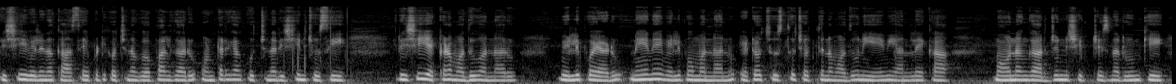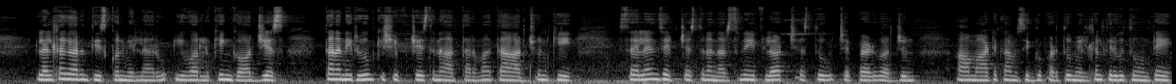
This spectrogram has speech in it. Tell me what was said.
రిషి వెళ్ళిన కాసేపటికి వచ్చిన గోపాల్ గారు ఒంటరిగా కూర్చున్న రిషిని చూసి రిషి ఎక్కడ మధు? అన్నారు. వెళ్ళిపోయాడు. నేనే వెళ్ళిపోమన్నాను. ఎటో చూస్తూ చెప్తున్న మధుని ఏమీ అనలేక మౌనంగా అర్జున్ని షిఫ్ట్ చేసిన రూమ్కి లలిత గారిని తీసుకొని వెళ్ళారు. యు ఆర్ లుకింగ్ గార్జియస్ తనని రూమ్కి షిఫ్ట్ చేసిన ఆ తర్వాత అర్జున్కి సెలైన్ సెట్ చేస్తున్న నర్సుని ఫ్లర్ట్ చేస్తూ చెప్పాడు అర్జున్. ఆ మాటకు ఆమె సిగ్గుపడుతూ మెలికలు తిరుగుతూ ఉంటే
